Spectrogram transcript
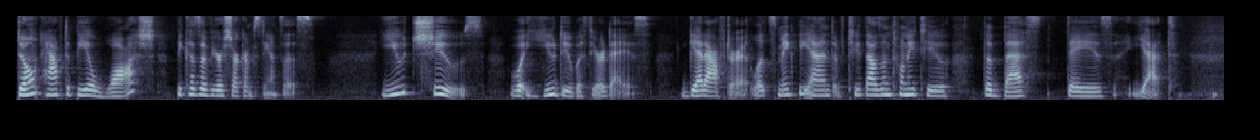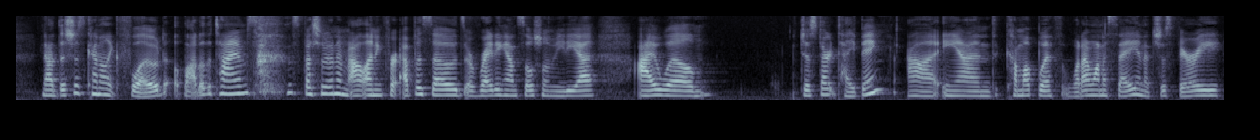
don't have to be a wash because of your circumstances. You choose what you do with your days. Get after it. Let's make the end of 2022 the best days yet. Now, this just kind of like flowed a lot of the times, especially when I'm outlining for episodes or writing on social media. I will just start typing uh, and come up with what I want to say, and it's just very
